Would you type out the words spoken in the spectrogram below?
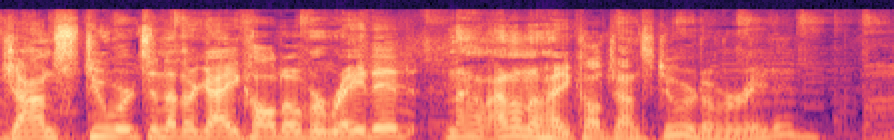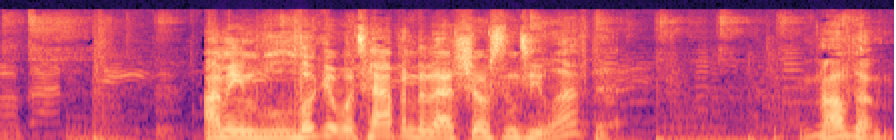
Jon Stewart's another guy he called overrated. No, I don't know how you call Jon Stewart overrated. I mean, look at what's happened to that show since he left it. Nothing.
